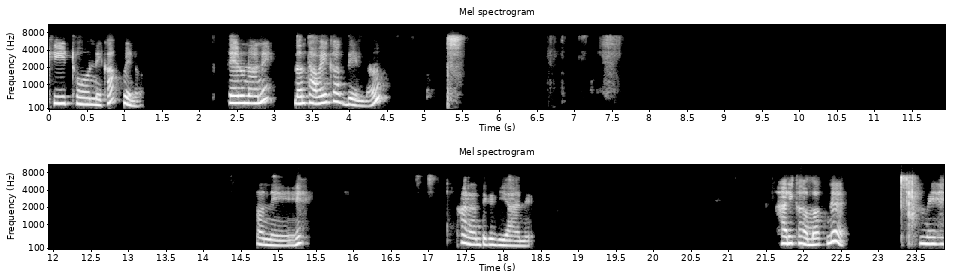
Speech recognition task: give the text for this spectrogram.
කීටෝන් එකක් වෙනවා. තේරුණානේ? නම් තව එකක් දෙන්නම්. අනේ කරන්ටික ගියානේ. හරි කමක් නෑ. මේ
